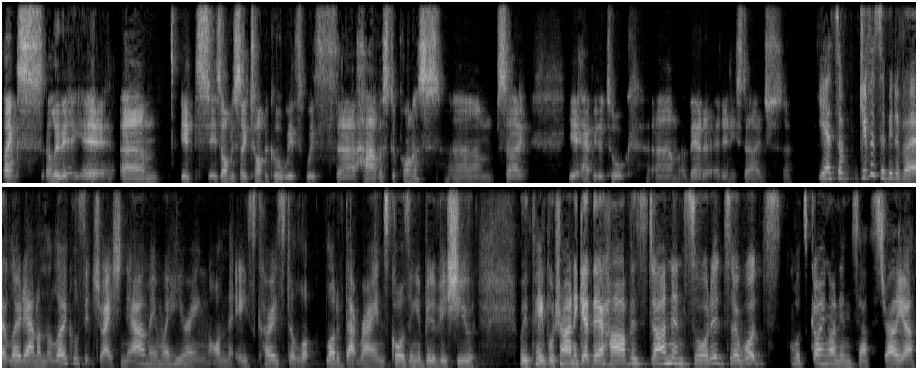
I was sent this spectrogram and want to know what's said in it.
Thanks, Olivia. Yeah, um, it's it's obviously topical with with uh, harvest upon us, um, so yeah, happy to talk um, about it at any stage. So. Yeah, so give us a bit of a lowdown on the local situation now. I mean, we're hearing on the east coast a lot, lot of that rain's causing a bit of issue with people trying to get their harvest done and sorted. So what's what's going on in South Australia?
